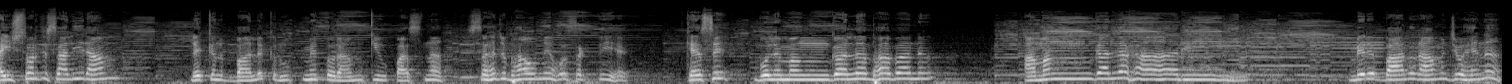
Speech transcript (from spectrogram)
ऐश्वर्यशाली राम, लेकिन बालक रूप में तो राम की उपासना सहज भाव में हो सकती है। कैसे? बोले, मंगल भवन अमंगल हारी मेरे बाल राम जो है ना,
